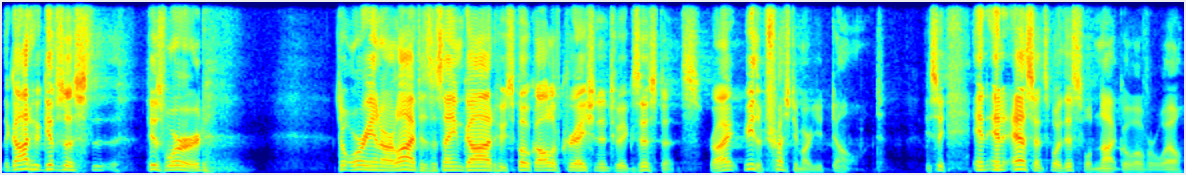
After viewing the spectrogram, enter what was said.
The God who gives us His Word to orient our life is the same God who spoke all of creation into existence, right? You either trust Him or you don't. You see, in, in essence, boy, this will not go over well.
